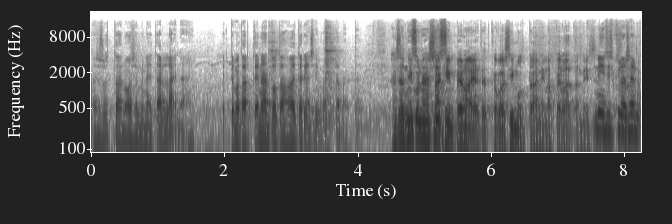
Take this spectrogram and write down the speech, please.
Ai se soittaa noin, se menee tällä näin. Että mä tarvitsen enää tota haitaria siihen välttämättä. Hän sä niin kuin nämä Sakin pelaajat, jotka voi simultaanilla pelata. Niin, Niin siis kyllä sen,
